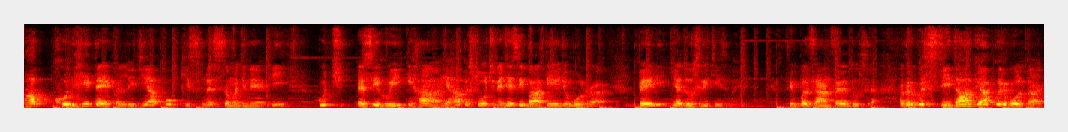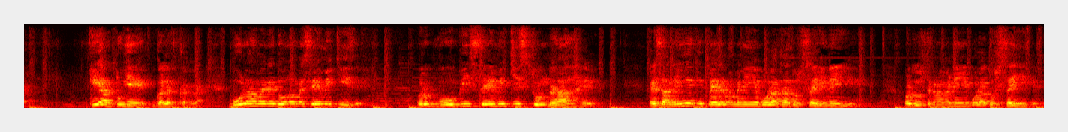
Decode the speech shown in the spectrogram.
आप खुद ही तय कर लीजिए, आपको किसमें समझने की कुछ ऐसी हुई कि हाँ यहाँ पे सोचने जैसी बात है जो बोल रहा है। पहली या दूसरी चीज़ में। सिंपल सा आंसर है दूसरा। अगर कोई सीधा आके आपको ये बोलता है कि यार तू ये गलत कर रहा है, बोला मैंने दोनों में सेम ही चीज़ है, और वो भी सेम ही चीज़ सुन रहा है। ऐसा नहीं है कि पहले में मैंने ये बोला था तो सही नहीं है, और दूसरे में मैंने ये बोला तो सही है।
